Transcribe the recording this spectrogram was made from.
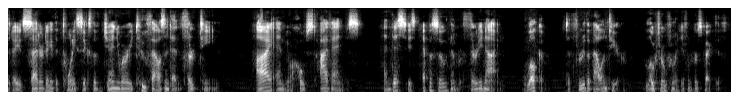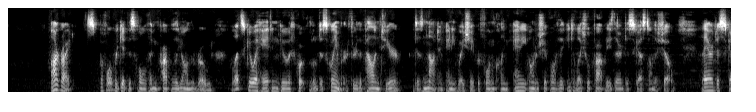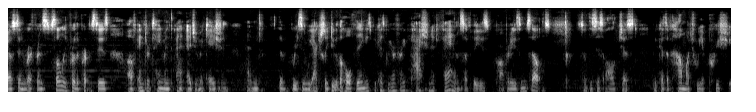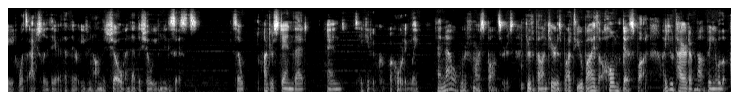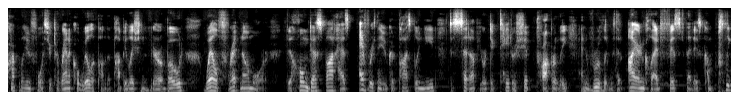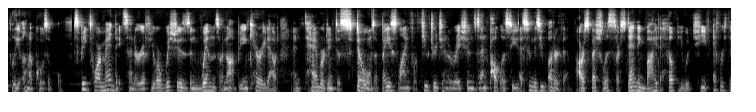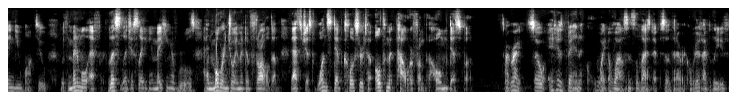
Today is Saturday, the 26th of January 2013. I am your host, Ivanius, and this is episode number 39. Welcome to Through the Palantir, Lotro from a different perspective. Alright, before we get this whole thing properly on the road, let's go ahead and go a quick little disclaimer. Through the Palantir does not in any way, shape, or form claim any ownership over the intellectual properties that are discussed on the show. They are discussed and referenced solely for the purposes of entertainment and education. And the reason we actually do the whole thing is because we are very passionate fans of these properties themselves. So this is all just because of how much we appreciate what's actually there, that they're even on the show, and that the show even exists. So understand that and take it ac- accordingly. And now a word from our sponsors. Through the Palantir is brought to you by the Home Despot. Are you tired of not being able to properly enforce your tyrannical will upon the population of your abode? Well, fret no more. The Home Despot has everything you could possibly need to set up your dictatorship properly and rule it with an ironclad fist that is completely unopposable. Speak to our Mandate Center if your wishes and whims are not being carried out and hammered into stone as a baseline for future generations and policies as soon as you utter them. Our specialists are standing by to help you achieve everything you want to with minimal effort, less legislating and making of rules, and more enjoyment of thraldom. That's just one step closer to ultimate power from the home despot. Alright, so it has been quite a while since the last episode that I recorded. I believe,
